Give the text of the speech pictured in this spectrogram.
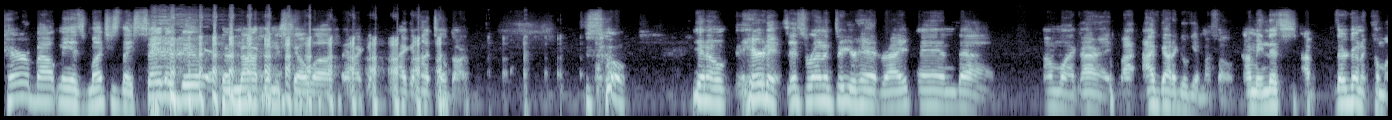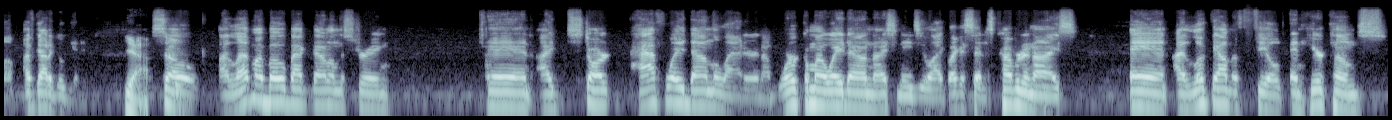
care about me as much as they say they do, they're not going to show up, and I can I can hunt till dark? So, you know, here it is. It's running through your head, right? And uh, I'm like, all right, I, I've got to go get my phone. I mean, this I, they're going to come up. I've got to go get it. yeah. So I let my bow back down on the string and I start halfway down the ladder and I'm working my way down nice and easy. Like, like I said, it's covered in ice. And I look out in the field and here comes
